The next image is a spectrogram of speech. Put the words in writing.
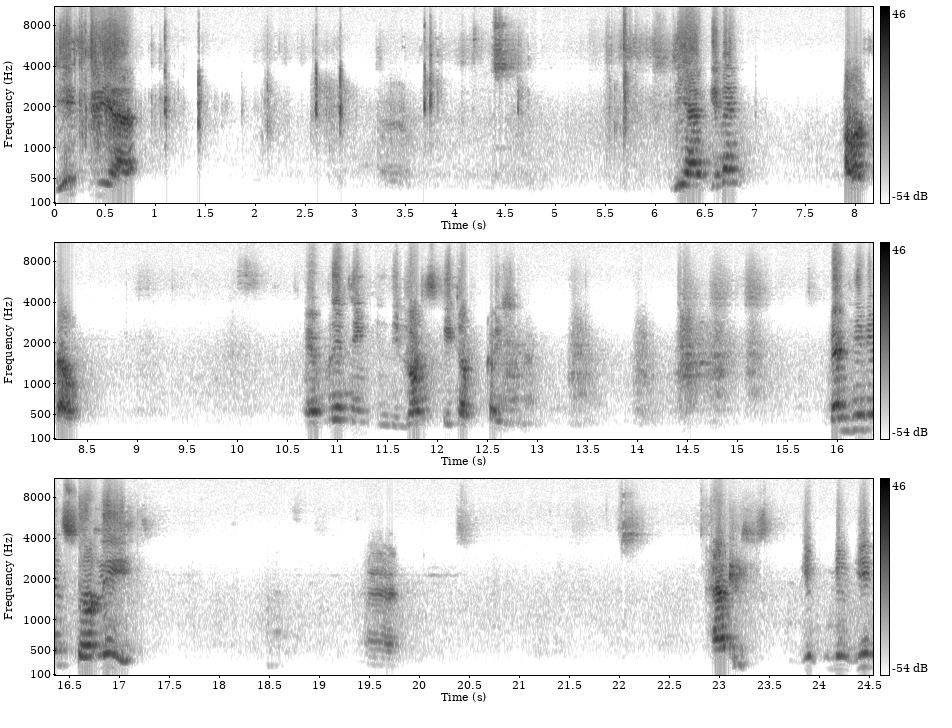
If we are we have given ourselves everything in the lotus feet of Krishna, then he will surely uh, have give, will give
